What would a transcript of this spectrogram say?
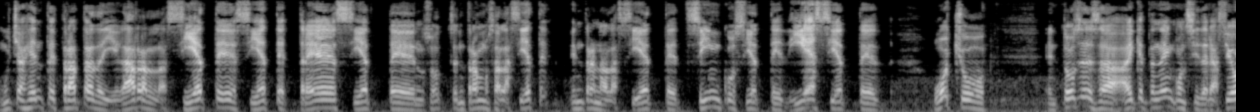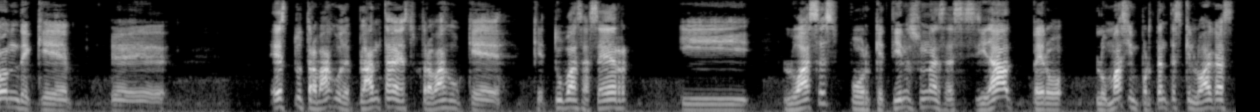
Mucha gente trata de llegar a las 7, 7, 3, 7. Nosotros entramos a las 7, entran a las 7, 5, 7, 10, 7, 8. Entonces uh, hay que tener en consideración de que eh, es tu trabajo de planta, es tu trabajo que, que tú vas a hacer y lo haces porque tienes una necesidad, pero lo más importante es que lo hagas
